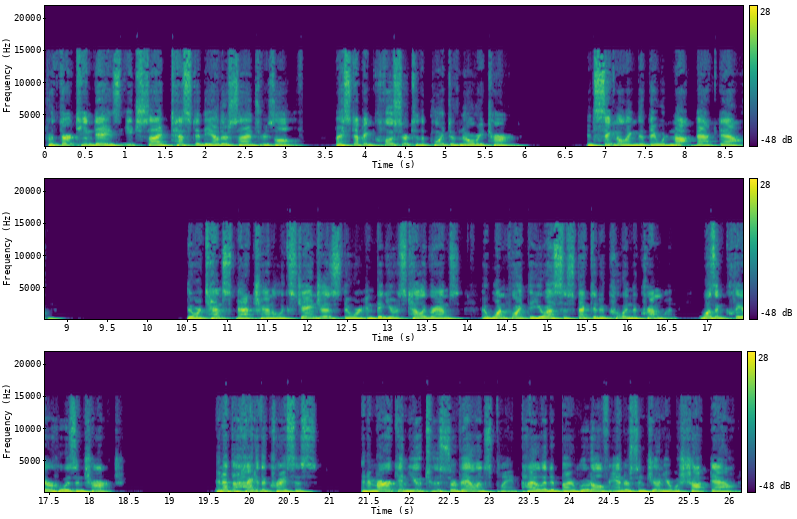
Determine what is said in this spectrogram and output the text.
For 13 days, each side tested the other side's resolve by stepping closer to the point of no return and signaling that they would not back down. There were tense back channel exchanges, there were ambiguous telegrams, at one point, the US suspected a coup in the Kremlin. It wasn't clear who was in charge. And at the height of the crisis, an American U 2 surveillance plane piloted by Rudolph Anderson Jr. was shot down.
